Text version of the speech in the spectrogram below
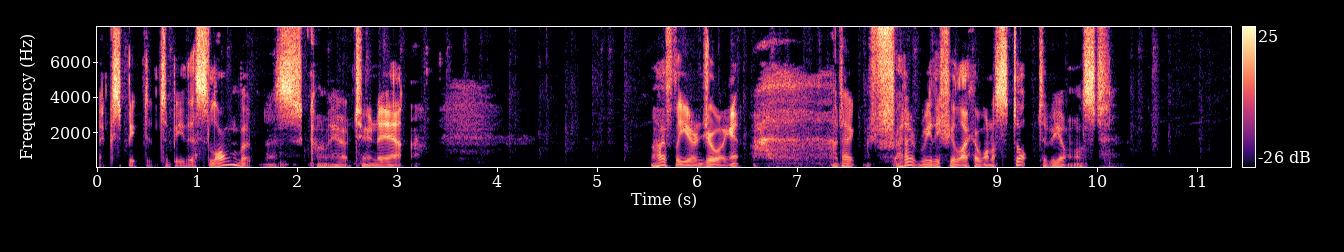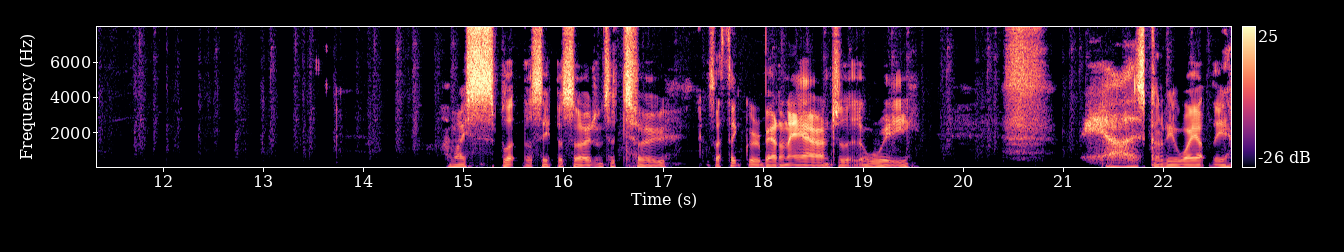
expect it to be this long, but that's kind of how it turned out. Hopefully you're enjoying it. I don't I don't really feel like I want to stop to be honest. I may split this episode into two because I think we're about an hour into it already. Yeah, there's got to be a way up there.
